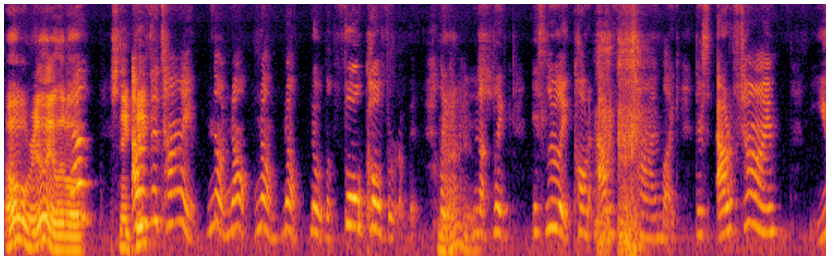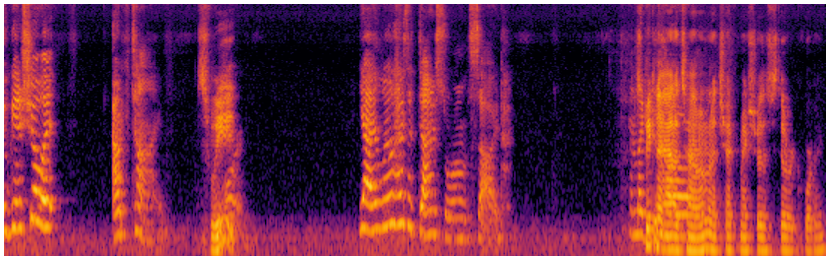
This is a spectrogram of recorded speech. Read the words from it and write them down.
Oh, really? A little Yeah, sneak Out of the time. No, no, no, no, no. The full cover of it. Like, nice. like it's literally called Out of Time. Like there's Out of Time. You get to show it. Out of Time. Sweet. Or- yeah, it literally has a dinosaur on the side. And, like, Speaking of out of time, I'm gonna check make sure they're still recording.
